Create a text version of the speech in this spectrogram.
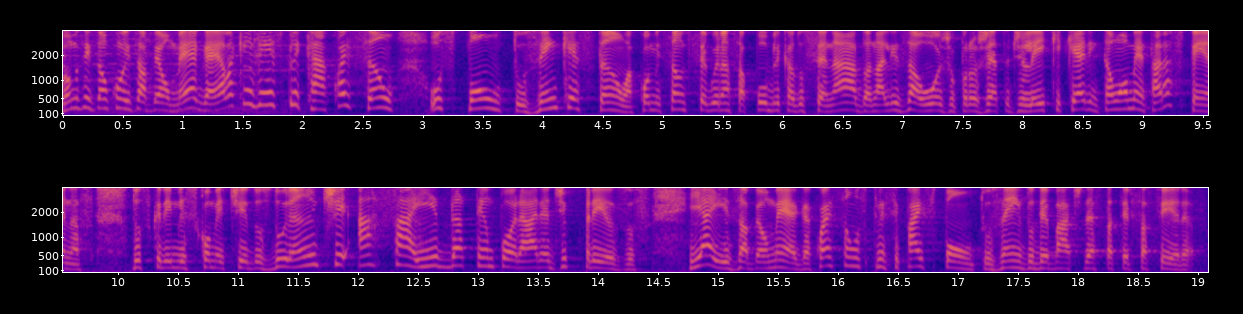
Vamos então com Isabel Mega, ela quem vem explicar quais são os pontos em questão. A Comissão de Segurança Pública do Senado analisa hoje o projeto de lei que quer então aumentar as penas dos crimes cometidos durante a saída temporária de presos. E aí, Isabel Mega, quais são os principais pontos hein, do debate desta terça-feira?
